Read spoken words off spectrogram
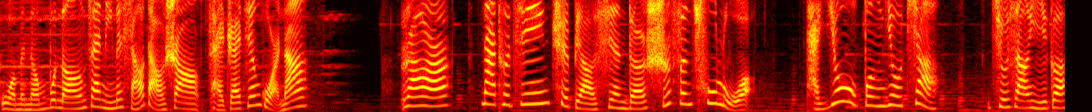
我们能不能在您的小岛上采摘坚果呢？”然而，纳特金却表现得十分粗鲁，他又蹦又跳，就像一个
